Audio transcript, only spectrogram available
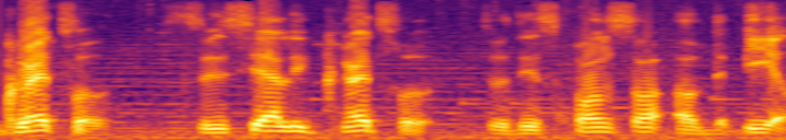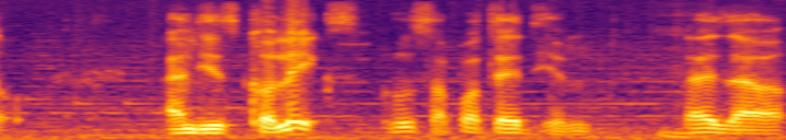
grateful, sincerely grateful to the sponsor of the bill and his colleagues who supported him. That is our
